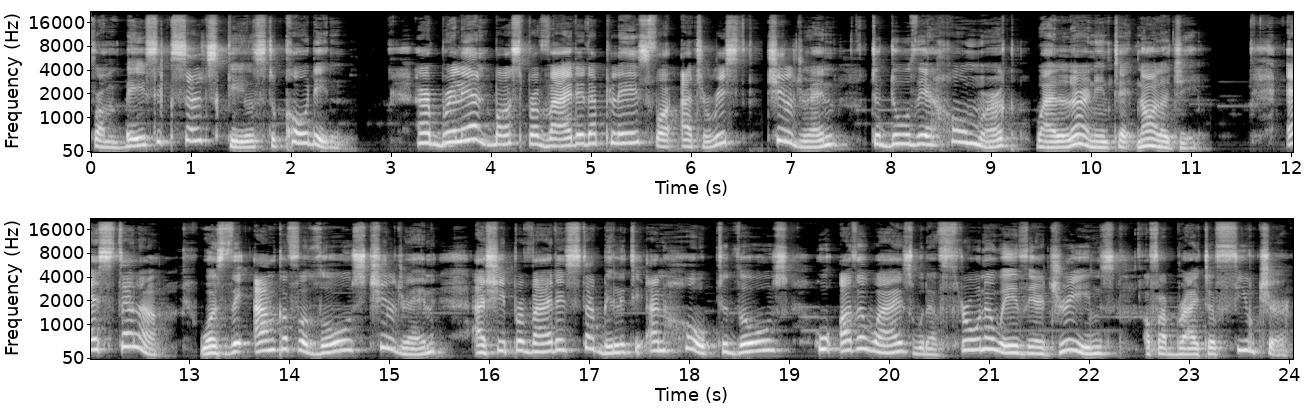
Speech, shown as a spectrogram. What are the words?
from basic search skills to coding. Her brilliant bus provided a place for at risk children to do their homework while learning technology. Estella was the anchor for those children as she provided stability and hope to those who otherwise would have thrown away their dreams of a brighter future.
